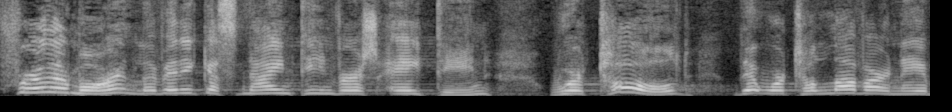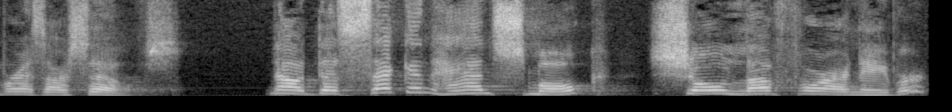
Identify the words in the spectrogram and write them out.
Furthermore, in Leviticus 19, verse 18, we're told that we're to love our neighbor as ourselves. Now, does secondhand smoke show love for our neighbor?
